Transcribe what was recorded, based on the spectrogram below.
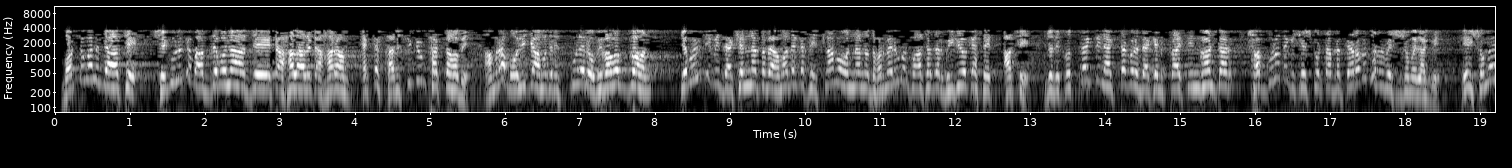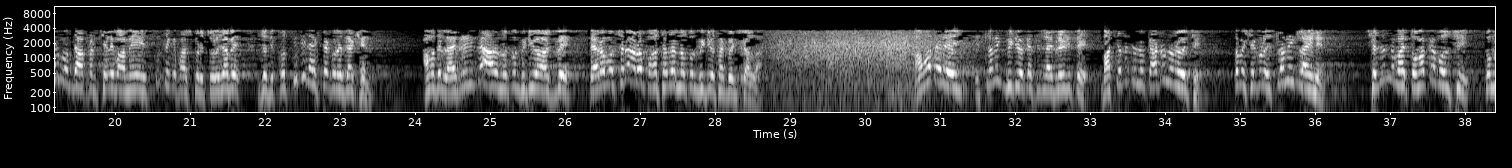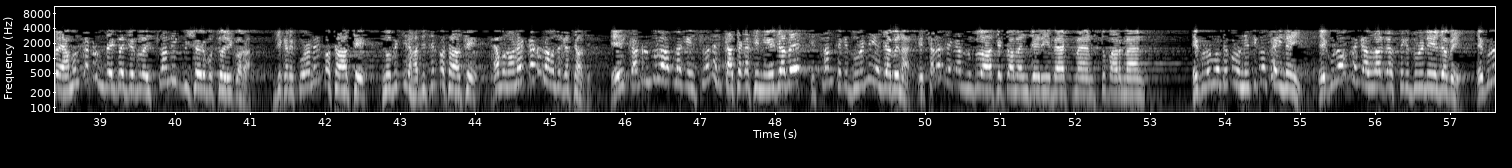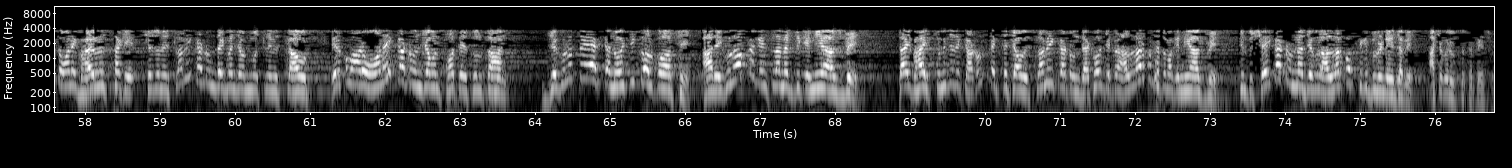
বর্তমানে যা আছে সেগুলোকে বাদ দেব না যে এটা হালাল, এটা হারাম। একটা সাবস্টিটিউট থাকতে হবে। আমরা বলি যে আমাদের স্কুলের অভিভাবকগণ কেবল টিভি দেখেন না, তবে আমাদের কাছে ইসলাম ও অন্যান্য ধর্মের উপর পাঁচ হাজার ভিডিও ক্যাসেট আছে। যদি প্রত্যেক দিন একটা করে দেখেন, প্রায় তিন ঘণ্টার, সবগুলো থেকে শেষ করতে আপনার তেরো বছরের বেশি সময় লাগবে। এই সময়ের মধ্যে আপনার ছেলে বা মেয়ে স্কুল থেকে পাশ করে চলে যাবে। যদি প্রতিদিন একটা করে দেখেন, আমাদের লাইব্রেরিতে আরও নতুন ভিডিও আসবে। তেরো বছরে আরও পাঁচ হাজার নতুন ভিডিও থাকবে ইনশাল্লাহ আমাদের এই ইসলামিক ভিডিও ক্যাসেট লাইব্রেরিতে বাচ্চাদের জন্য কার্টুনও রয়েছে, তবে সেগুলো ইসলামিক লাইনের। সেজন্য ভাই তোমাকে বলছি, তোমরা এমন কার্টুন দেখবে যেগুলো ইসলামিক বিষয়ের উপর তৈরি করা। যেখানে কোরআনের কথা আছে, নবীজির হাদিসের কথা আছে, এমন অনেক কার্টুন আমাদের কাছে আছে। এই কার্টুনগুলো আপনাকে ইসলামের কাছাকাছি নিয়ে যাবে, ইসলাম থেকে দূরে নিয়ে যাবে না। এছাড়া যে কার্টুনগুলো আছে, Tom and Jerry, Batman, Superman এগুলোর মধ্যে কোনো নীতিকথাই নেই। এগুলো আপনাকে আল্লাহর কাছ থেকে দূরে নিয়ে যাবে। এগুলো তো অনেক ভায়োলেন্স থাকে। সেজন্য ইসলামিক কার্টুন দেখবেন যেমন মুসলিম স্কাউট এরকম আরও অনেক কার্টুন যেমন ফতে সুলতান, যেগুলোতে একটা নৈতিক গল্প আছে, আর এগুলো আপনাকে ইসলামের দিকে নিয়ে আসবে। তাই ভাই, তুমি যদি কার্টুন দেখতে চাও, ইসলামিক কার্টুন দেখো, যেটা আল্লাহর পথে তোমাকে নিয়ে আসবে। কিন্তু সেই কার্টুন না যেগুলো আল্লাহর পথ থেকে দূরে নিয়ে যাবে। আশা করি উত্তরটা পেয়েছ।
